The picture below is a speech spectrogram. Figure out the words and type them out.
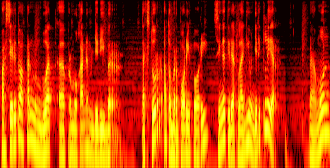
pasir itu akan membuat uh, permukaannya menjadi ber tekstur atau berpori-pori sehingga tidak lagi menjadi clear. Namun,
